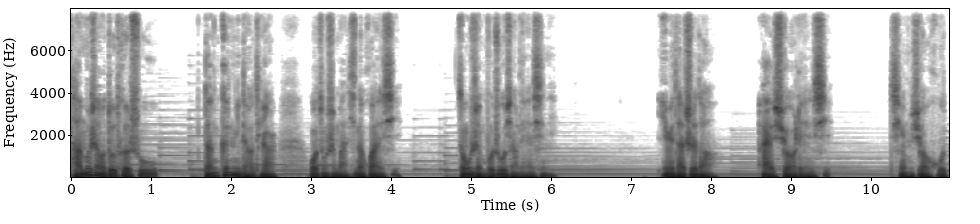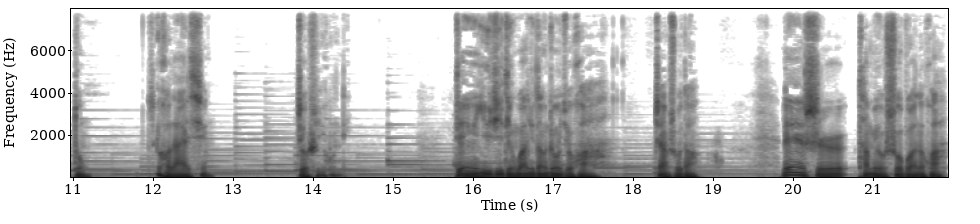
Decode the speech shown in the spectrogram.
谈不上有多特殊，但跟你聊天，我总是满心的欢喜，总忍不住想联系你，因为他知道。”爱需要联系，情需要互动，最好的爱情就是有你。电影《一句顶万句》当中有句话这样说道：“恋爱时他们有说不完的话，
